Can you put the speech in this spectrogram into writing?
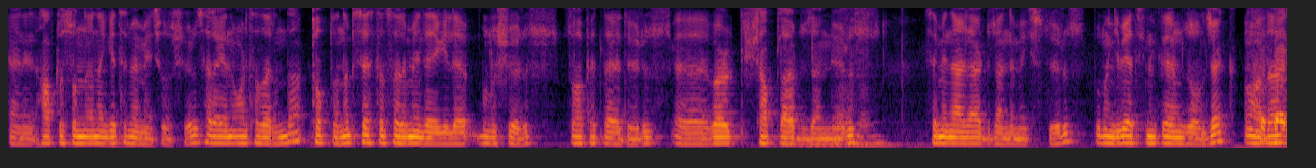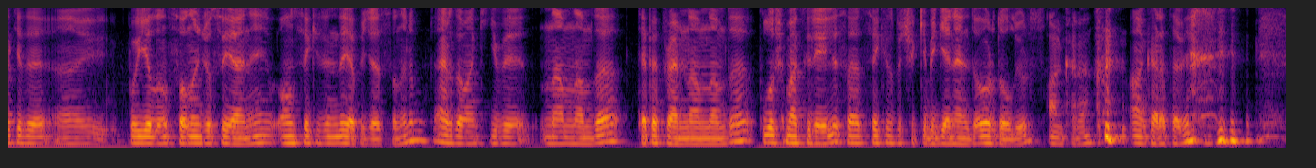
yani hafta sonlarına getirmemeye çalışıyoruz. Her ayın ortalarında toplanıp ses tasarımı ile ilgili buluşuyoruz, sohbetler ediyoruz, e, workshoplar düzenliyoruz. Seminerler düzenlemek istiyoruz. Bunun gibi etkinliklerimiz olacak. Bu Ona da- seferki de e, bu yılın sonuncusu yani 18'inde yapacağız sanırım. Her zamanki gibi Namnam'da, Tepe Prime Namnam'da buluşmak dileğiyle saat 8.30 gibi genelde orada oluyoruz. Ankara. Ankara tabii.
